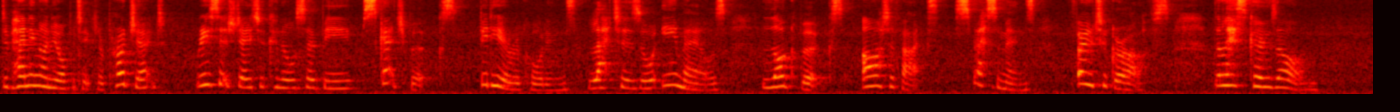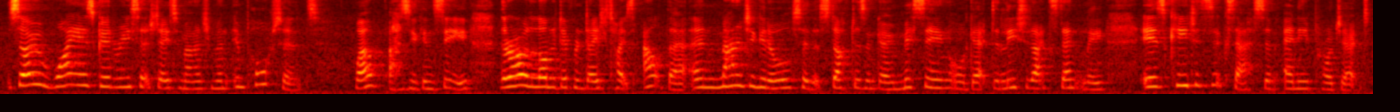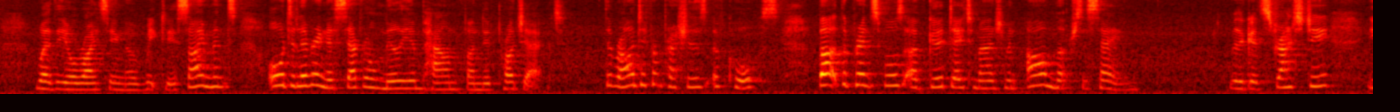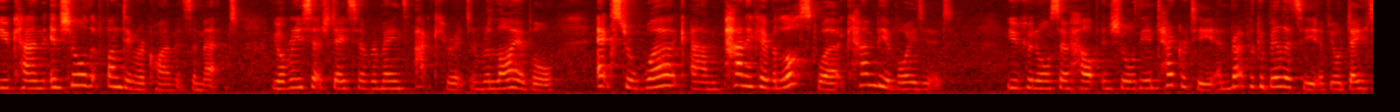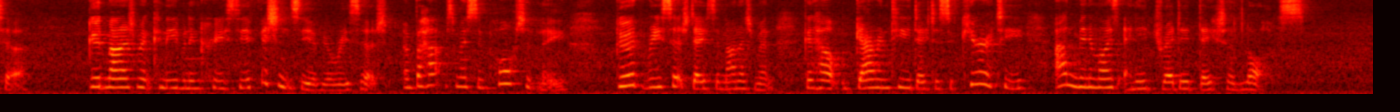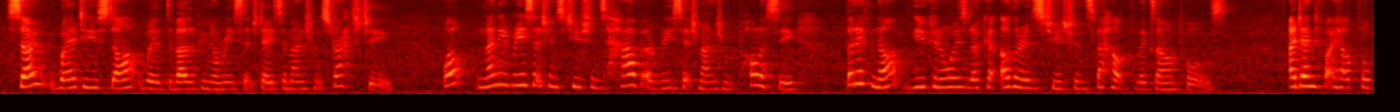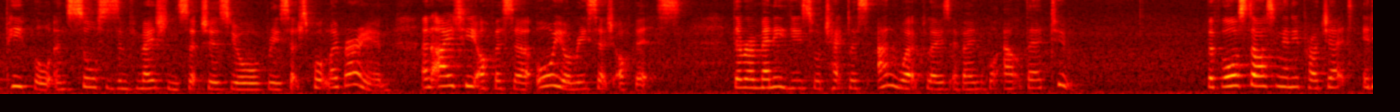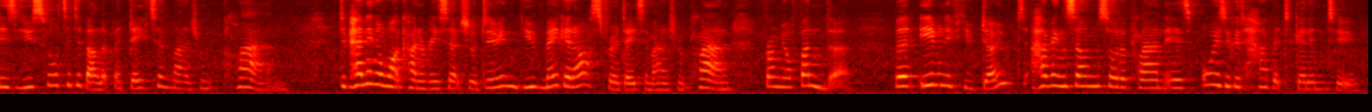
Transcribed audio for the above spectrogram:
Depending on your particular project, research data can also be sketchbooks, video recordings, letters or emails, logbooks, artifacts, specimens, photographs. The list goes on. So why is good research data management important? Well, as you can see, there are a lot of different data types out there and managing it all so that stuff doesn't go missing or get deleted accidentally is key to the success of any project, whether you're writing a weekly assignment or delivering a several million pound funded project. There are different pressures, of course, but the principles of good data management are much the same. With a good strategy, you can ensure that funding requirements are met, your research data remains accurate and reliable, extra work and panic over lost work can be avoided. You can also help ensure the integrity and replicability of your data. Good management can even increase the efficiency of your research, and perhaps most importantly, good research data management can help guarantee data security and minimize any dreaded data loss. So, where do you start with developing your research data management strategy? Well, many research institutions have a research management policy but if not, you can always look at other institutions for helpful examples. Identify helpful people and sources of information such as your research support librarian, an IT officer or your research office. There are many useful checklists and workflows available out there too. Before starting any project, it is useful to develop a data management plan. Depending on what kind of research you're doing, you may get asked for a data management plan from your funder, but even if you don't, having some sort of plan is always a good habit to get into.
